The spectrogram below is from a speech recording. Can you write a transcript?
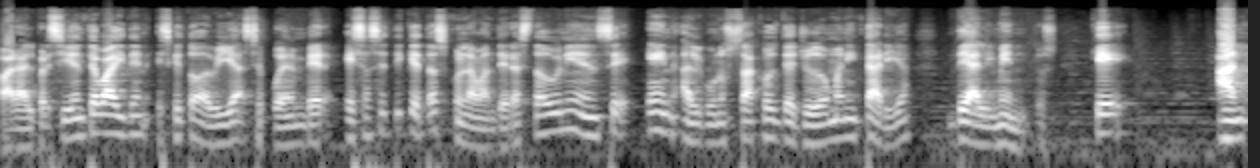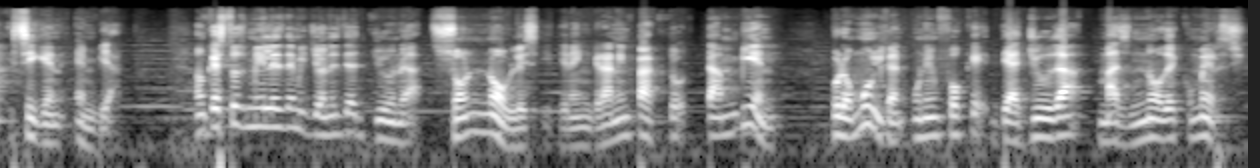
para el presidente Biden es que todavía se pueden ver esas etiquetas con la bandera estadounidense en algunos sacos de ayuda humanitaria de alimentos que han, siguen enviando. Aunque estos miles de millones de ayuda son nobles y tienen gran impacto, también promulgan un enfoque de ayuda más no de comercio,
